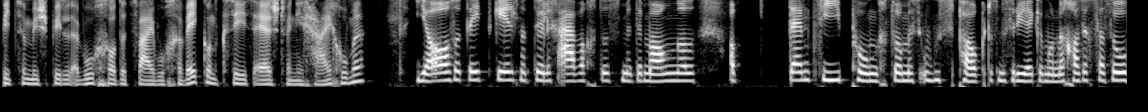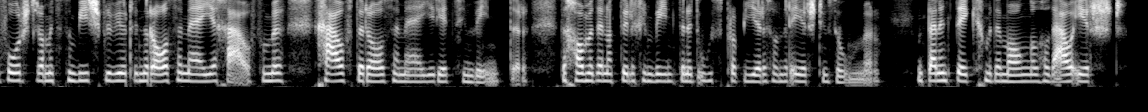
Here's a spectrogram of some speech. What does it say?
bin zum Beispiel eine Woche oder zwei Wochen weg und sehe es erst, wenn ich heimkomme? Ja, also dort gilt natürlich einfach, dass man den Mangel ab dem Zeitpunkt, wo man es auspackt, dass man es rügen muss. Man kann sich das auch so vorstellen, wenn man jetzt zum Beispiel einen Rasenmäher kaufen und man kauft den Rasenmäher jetzt im Winter. Dann kann man den natürlich im Winter nicht ausprobieren, sondern erst im Sommer. Und dann entdeckt man den Mangel halt auch erst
